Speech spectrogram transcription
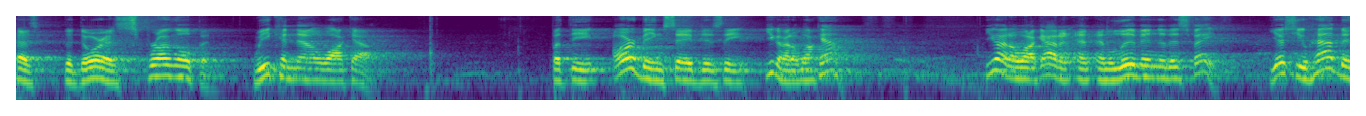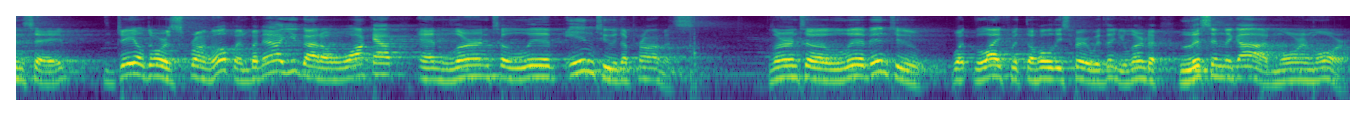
has the door has sprung open. We can now walk out. But the our being saved is the you gotta walk out. You gotta walk out and, and, and live into this faith. Yes, you have been saved. The jail door is sprung open, but now you gotta walk out and learn to live into the promise. Learn to live into what life with the Holy Spirit within you. Learn to listen to God more and more.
